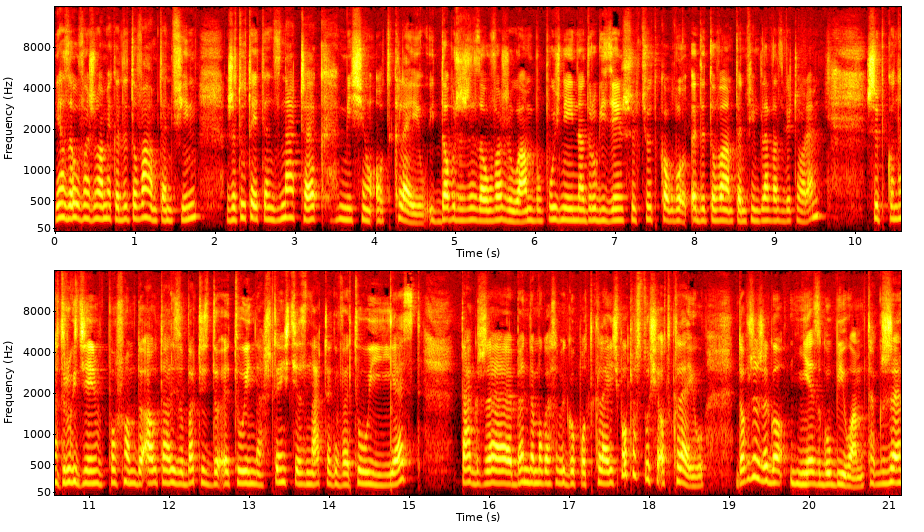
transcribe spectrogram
ja zauważyłam, jak edytowałam ten film, że tutaj ten znaczek mi się odkleił i dobrze, że zauważyłam, bo później na drugi dzień szybciutko, bo edytowałam ten film dla Was wieczorem, szybko na drugi dzień poszłam do auta i zobaczyć do etui. Na szczęście znaczek w etui jest, Także będę mogła sobie go podkleić. Po prostu się odkleił. Dobrze, że go nie zgubiłam. Także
